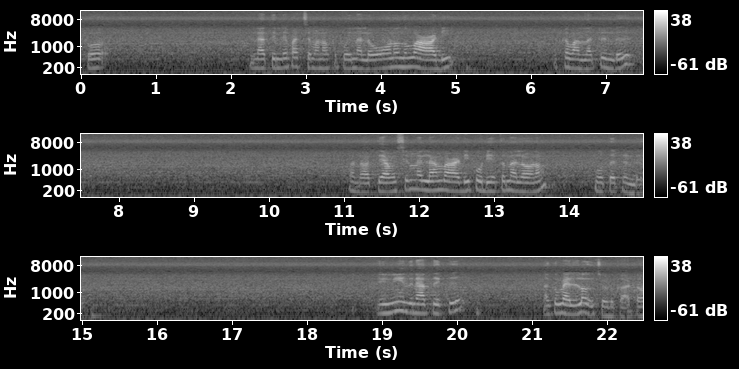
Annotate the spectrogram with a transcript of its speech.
ഇപ്പോൾ എല്ലാത്തിന്റെ പച്ചമണമൊക്കെ പോയി നല്ലോണം ഒന്ന് വാടി ഒക്കെ വന്നിട്ടുണ്ട്. കണ്ടോ? അത്യാവശ്യം എല്ലാം വാടി പൊടിയൊക്കെ നല്ലോണം മൂത്തിട്ടുണ്ട്. ഇനി ഇതിനകത്തേക്ക് നമുക്ക് വെള്ളം ഒഴിച്ചു കൊടുക്കാം കേട്ടോ.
